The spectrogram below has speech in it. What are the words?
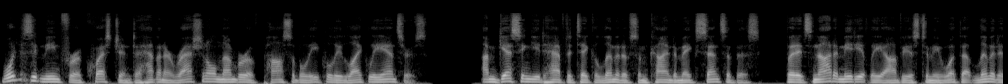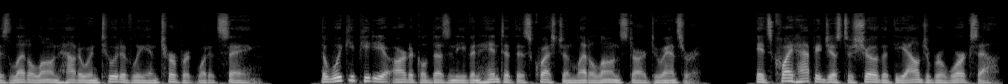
What does it mean for a question to have an irrational number of possible equally likely answers? I'm guessing you'd have to take a limit of some kind to make sense of this, but it's not immediately obvious to me what that limit is, let alone how to intuitively interpret what it's saying. The Wikipedia article doesn't even hint at this question, let alone start to answer it. It's quite happy just to show that the algebra works out.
